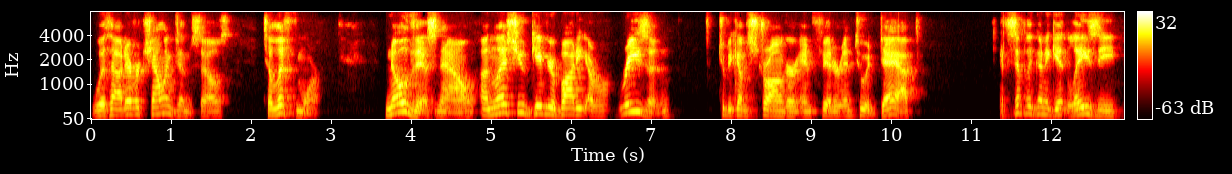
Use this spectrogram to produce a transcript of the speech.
without ever challenging themselves to lift more. Know this now, unless you give your body a reason to become stronger and fitter and to adapt, it's simply going to get lazy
